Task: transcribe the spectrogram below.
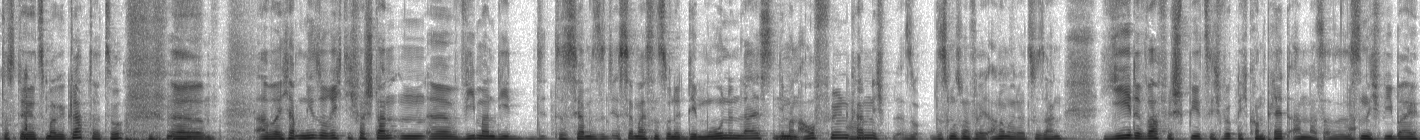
dass der jetzt mal geklappt hat. So. ähm, aber ich habe nie so richtig verstanden, äh, wie man die, das ist ja, ist ja meistens so eine Dämonenleiste, die man auffüllen kann. Ich, also, das muss man vielleicht auch nochmal dazu sagen. Jede Waffe spielt sich wirklich komplett anders. Also es ist nicht wie bei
